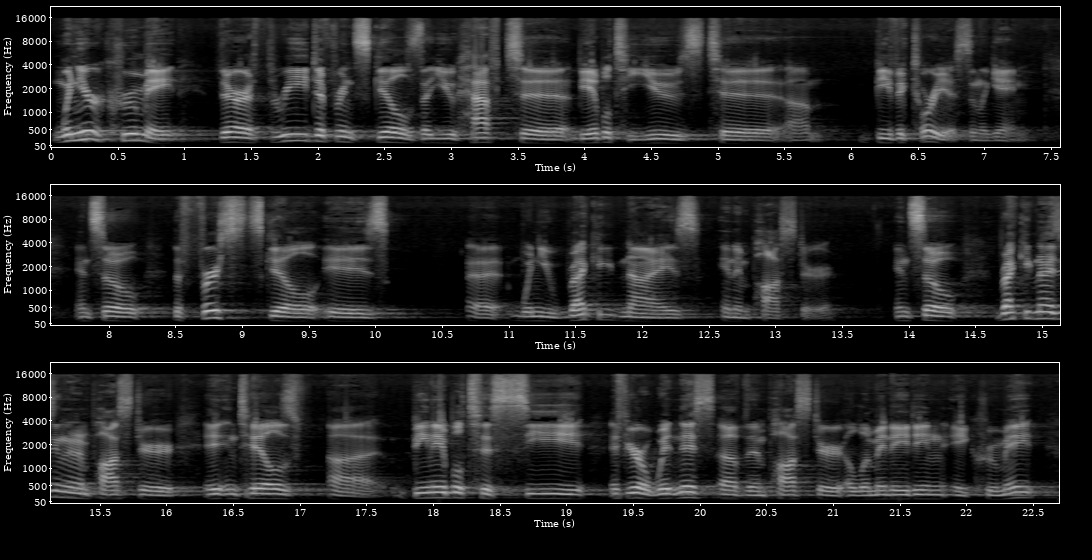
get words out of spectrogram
when you're a crewmate, there are three different skills that you have to be able to use to um, be victorious in the game. And so the first skill is uh, when you recognize an imposter. And so, recognizing an imposter it entails uh, being able to see if you're a witness of the imposter eliminating a crewmate.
